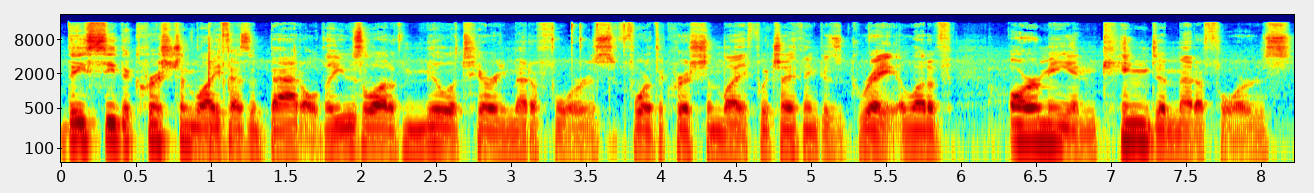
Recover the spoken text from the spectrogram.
they see the Christian life as a battle. They use a lot of military metaphors for the Christian life, which I think is great. A lot of army and kingdom metaphors.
